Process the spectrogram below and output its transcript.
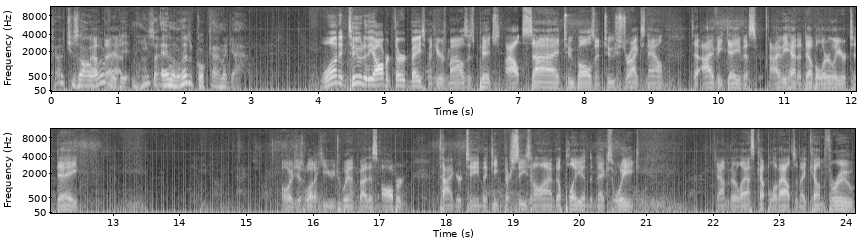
Coach is all over that? it? He's an analytical kind of guy. One and two to the Auburn third baseman. Here's Miles' pitch outside. Two balls and two strikes now to Ivy Davis. Ivy had a double earlier today. Boy, just what a huge win by this Auburn Tiger team. They keep their season alive. They'll play into next week. Down to their last couple of outs, and they come through,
